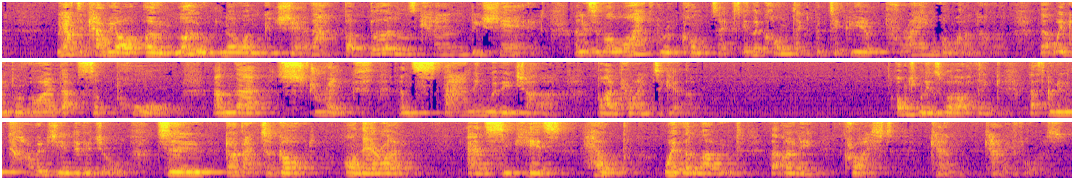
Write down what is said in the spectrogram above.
We have to carry our own load, no one can share that. But burdens can be shared. And it's in the life group context, in the context particularly of praying for one another, that we can provide that support and that strength and standing with each other by praying together ultimately as well, I think that's going to encourage the individual to go back to God on their own and seek his help with the load that only Christ can carry for us.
